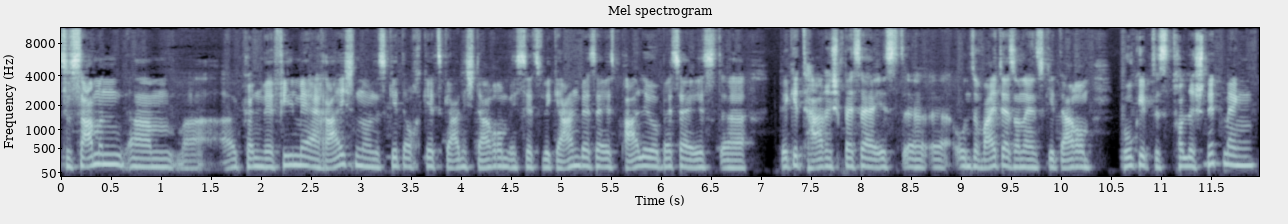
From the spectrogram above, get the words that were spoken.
zusammen ähm, äh, können wir viel mehr erreichen und es geht auch jetzt gar nicht darum, ist jetzt vegan besser, ist Paleo besser, ist äh, vegetarisch besser, ist äh, äh und so weiter, sondern es geht darum, wo gibt es tolle Schnittmengen,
